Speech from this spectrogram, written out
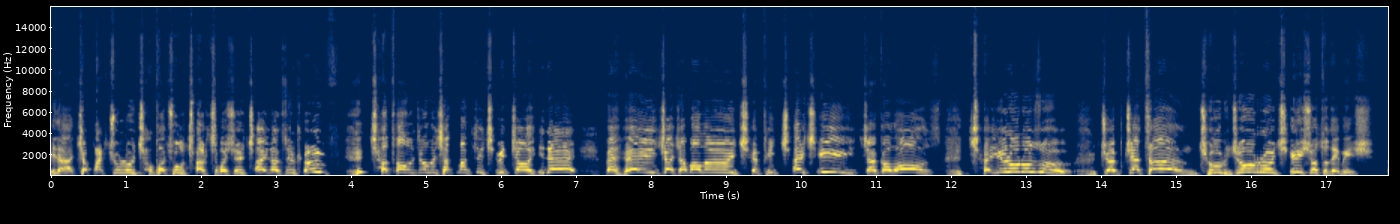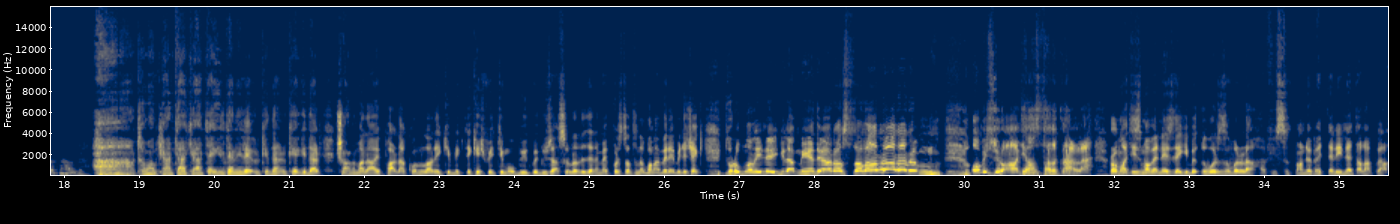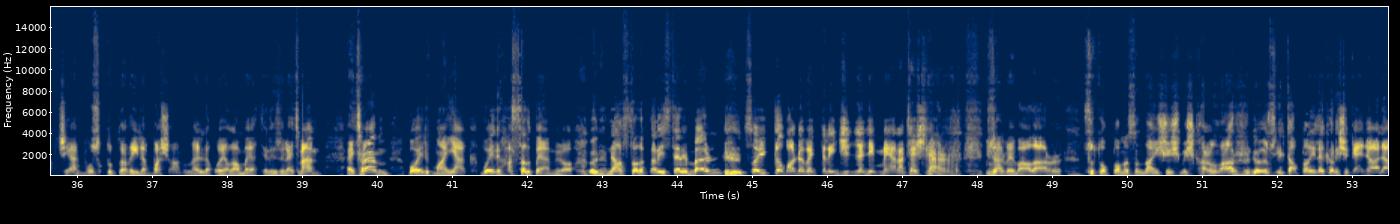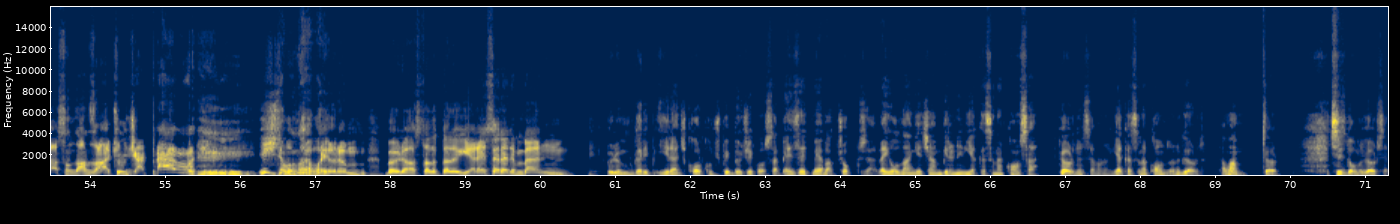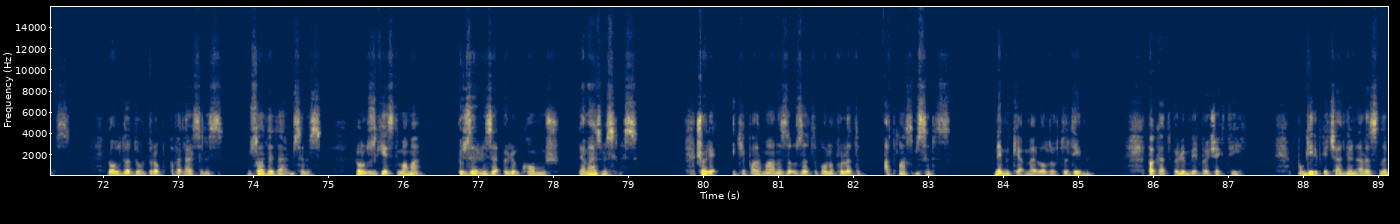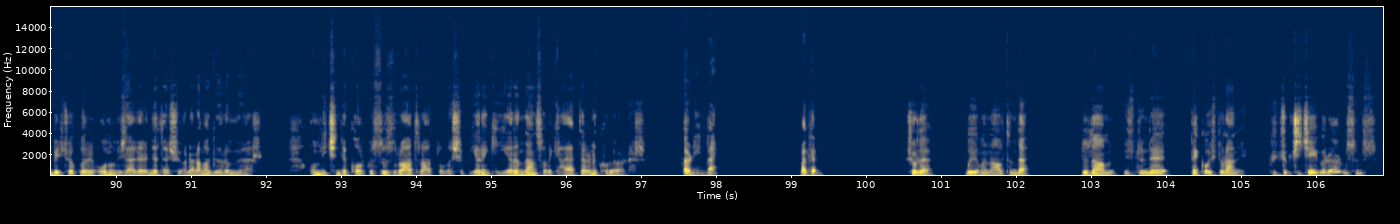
Bir daha çapakçurlu, çapaçul, çarşıbaşı, çaylak zülküf, çatalcalı, çakmakçı, çivit cahide, behey, çaçabalı, çepi çerçi, çakaloz, çayır onozu, çöpçatan, çurcur, çirişotu demiş. Ha tamam kentten kente, ilden ile, ülkeden ülkeye gider. Şanıma layık parlak konular hekimlikte keşfettiğim o büyük ve güzel sırları denemek fırsatını bana verebilecek durumlarıyla ilgilenmeye değer hastalar ararım. O bir sürü adi hastalıklarla, romatizma ve nezle gibi ıvır zıvırla, hafif sıtma nöbetleriyle, dalak ve akciğer bozukluklarıyla, baş ağrılarıyla oyalanmaya tenezzül etmem. Etmem. Bu herif manyak. Bu herif hastalık beğenmiyor. Önemli hastalıklar isterim ben. Sayıklama nöbetleri içinde dinmeyen ateşler. Güzel vebalar. Su toplamasından şişmiş karınlar. Göğüs iltihaplarıyla karışık en alasından zatül cepler. İşte bunlara bayılırım. Böyle hastalıkları yere sererim ben. Ölüm garip, iğrenç, korkunç bir böcek olsa benzetmeye bak çok güzel ve yoldan geçen birinin yakasına konsa. Gördün sen onu yakasına konduğunu gördün. Tamam mı? Gördün. Siz de onu görseniz. Yolda durdurup affedersiniz müsaade eder misiniz? Yolunuzu kestim ama üzerinize ölüm konmuş demez misiniz? Şöyle iki parmağınızı uzatıp onu fırlatıp atmaz mısınız? Ne mükemmel olurdu değil mi? Fakat ölüm bir böcek değil. Bu gelip geçenlerin arasında birçokları onu üzerlerinde taşıyorlar ama görünmüyor. Onun içinde korkusuz rahat rahat dolaşıp yarınki yarından sonraki hayatlarını kuruyorlar. Örneğin ben. Bakın şurada bıyığımın altında dudağımın üstünde pek hoş duran küçük çiçeği görüyor musunuz?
